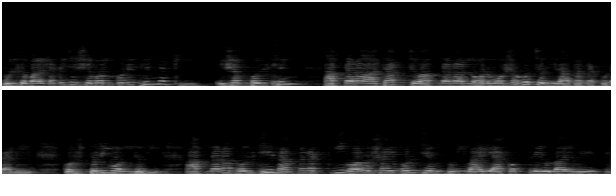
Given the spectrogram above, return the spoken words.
উল্টো পাল্টা কিছু সেবন করেছেন নাকি? এইসব বলছেন? আপনারা আচার্য, আপনারা নর্ম সহচরী রাধা ঠাকুরানীর, কস্তুরী মঞ্জুরি। আপনারা বলছেন, আপনারা কি ভরসায় বলছেন, দুই ভাই একত্রে উদয় হয়েছে?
